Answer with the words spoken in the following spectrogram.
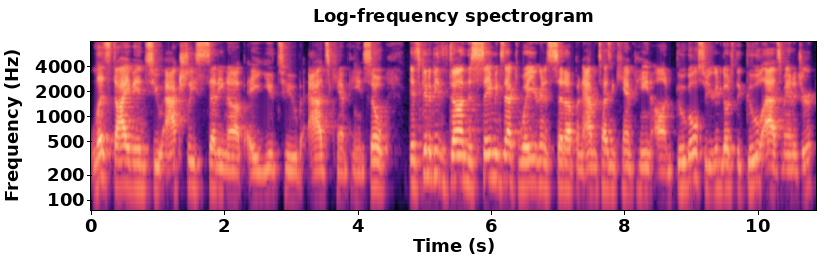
let's dive into actually setting up a YouTube ads campaign. So it's going to be done the same exact way you're going to set up an advertising campaign on Google. So you're going to go to the Google Ads Manager.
